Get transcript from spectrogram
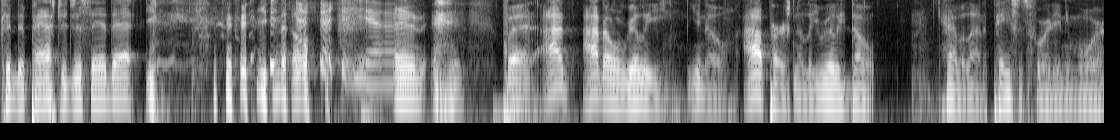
couldn't the pastor just said that? you know, Yeah. and but I I don't really, you know, I personally really don't have a lot of patience for it anymore.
